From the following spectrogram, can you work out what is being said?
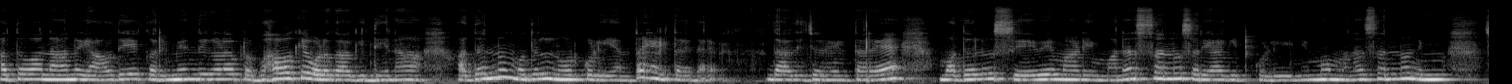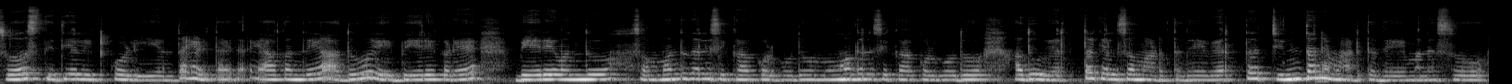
ಅಥವಾ ನಾನು ಯಾವುದೇ ಕರಿಮೆಂದಿಗಳ ಪ್ರಭಾವಕ್ಕೆ ಒಳಗಾಗಿದ್ದೀನಾ? ಅದನ್ನು ಮೊದಲು ನೋಡ್ಕೊಳ್ಳಿ ಅಂತ ಹೇಳ್ತಾ ಇದ್ದಾರೆ. ದಾದಿಜರು ಹೇಳ್ತಾರೆ, ಮೊದಲು ಸೇವೆ ಮಾಡಿ ಮನಸ್ಸನ್ನು ಸರಿಯಾಗಿ ಇಟ್ಕೊಳ್ಳಿ, ನಿಮ್ಮ ಮನಸ್ಸನ್ನು ನಿಮ್ಮ ಸ್ವಸ್ಥಿತಿಯಲ್ಲಿ ಇಟ್ಕೊಳ್ಳಿ ಅಂತ ಹೇಳ್ತಾ ಇದ್ದಾರೆ. ಯಾಕಂದರೆ ಅದು ಬೇರೆ ಕಡೆ, ಬೇರೆ ಒಂದು ಸಂಬಂಧದಲ್ಲಿ ಸಿಕ್ಕಾಕೊಳ್ಬೋದು, ಮೋಹದಲ್ಲಿ ಸಿಕ್ಕಾಕೊಳ್ಬೋದು, ಅದು ವ್ಯರ್ಥ ಕೆಲಸ ಮಾಡುತ್ತದೆ, ವ್ಯರ್ಥ ಚಿಂತನೆ ಮಾಡ್ತದೆ ಮನಸ್ಸು.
